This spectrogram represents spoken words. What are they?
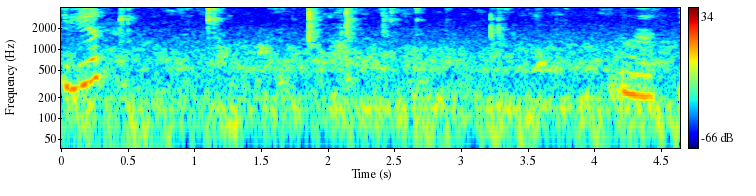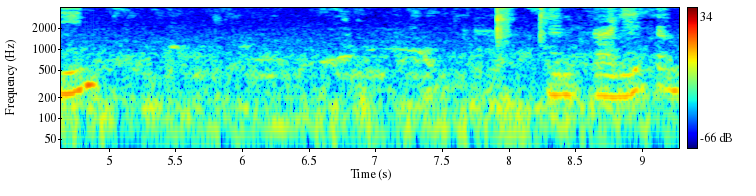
привет. У нас день. Я Лиса Олеся.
